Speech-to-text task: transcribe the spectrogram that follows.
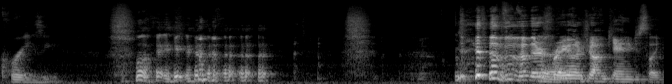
crazy. Like- There's Yeah. regular John Candy, just like,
